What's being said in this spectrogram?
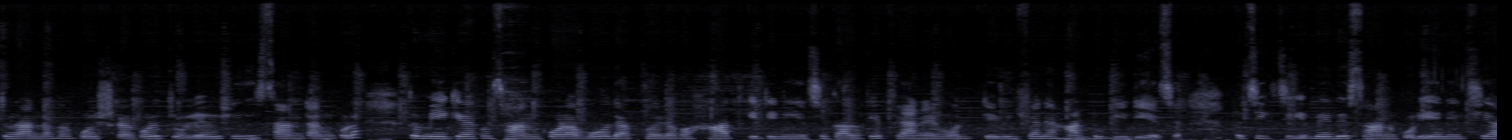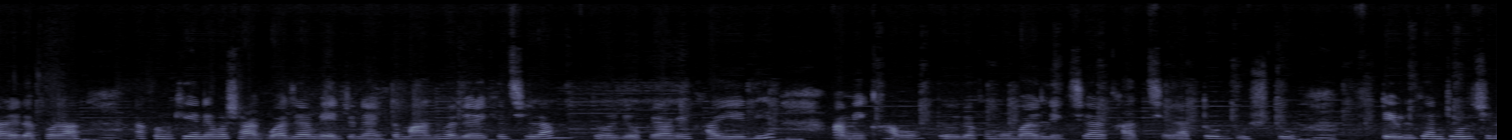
তো রান্নাঘর পরিষ্কার করে চলে এসেছি স্নান টান করে। তো মেয়েকে এখন স্নান করাবো। দেখো এরকম হাত কেটে নিয়েছে কালকে। ফ্যানের মধ্যে, টেবিল ফ্যানে হাত ঢুকিয়ে দিয়েছে। তো চিকচিকি বেঁধে স্নান করিয়ে নিয়েছি আর দেখো এখন খেয়ে নেব শাক ভাজা। মেয়ের জন্য একটা মাছ ভাজা রেখেছিলাম। তো ওকে আগে খাইয়ে দিয়ে আমি খাব। তো ওই দেখো, মোবাইল দেখছে আর খাচ্ছে। এত দুষ্টু। টেবিল ফ্যান চলছিল,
